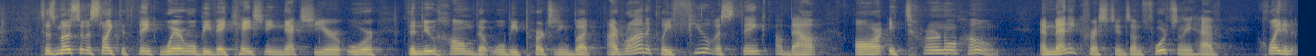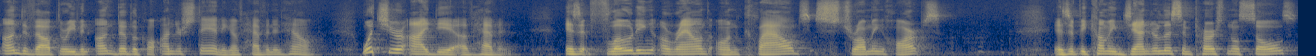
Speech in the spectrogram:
It says most of us like to think where we'll be vacationing next year or the new home that we'll be purchasing, but ironically, few of us think about our eternal home. And many Christians, unfortunately, have quite an undeveloped or even unbiblical understanding of heaven and hell. What's your idea of heaven? Is it floating around on clouds, strumming harps? Is it becoming genderless and personal souls?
